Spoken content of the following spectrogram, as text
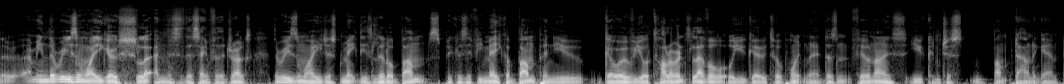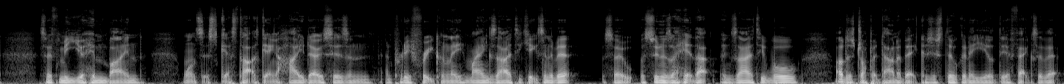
I mean, the reason why you go slow, and this is the same for the drugs, the reason why you just make these little bumps, because if you make a bump and you go over your tolerance level or you go to a point where it doesn't feel nice, you can just bump down again. So for me, yohimbine, once it starts getting high doses and, and pretty frequently, my anxiety kicks in a bit. So as soon as I hit that anxiety wall, I'll just drop it down a bit because you're still going to yield the effects of it.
